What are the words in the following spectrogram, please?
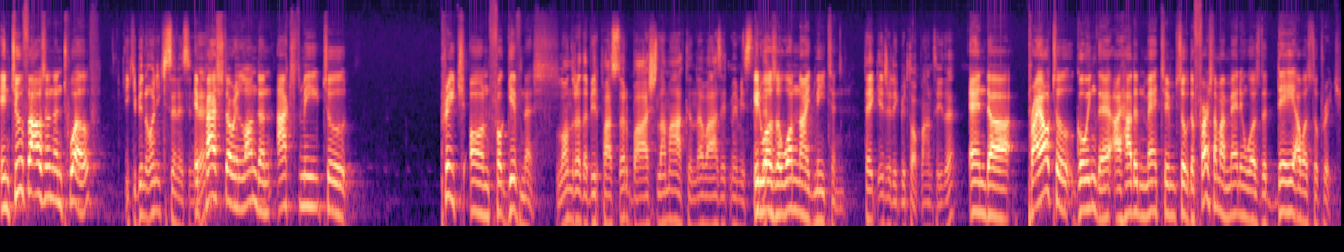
In 2012, 2012 a pastor in London asked me to preach on forgiveness. Londra'da bir pastör bağışlama hakkında vaaz etmemi istedi. It was a one night meeting. Tek gecelik bir toplantıydı. And uh, prior to going there, I hadn't met him. So the first time I met him was the day I was to preach.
